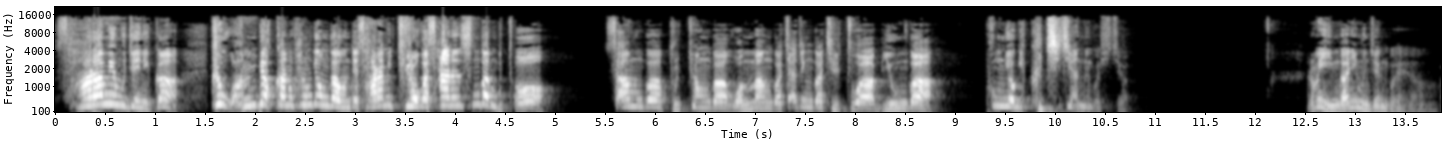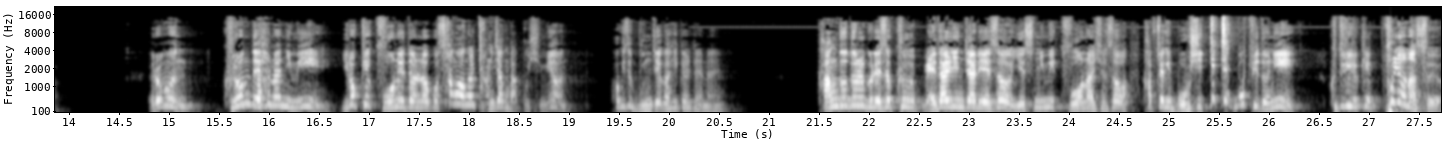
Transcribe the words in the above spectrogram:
사람이 문제니까 그 완벽한 환경 가운데 사람이 들어가 사는 순간부터 싸움과 불평과 원망과 짜증과 질투와 미움과 폭력이 그치지 않는 것이죠. 여러분, 인간이 문제인 거예요. 여러분, 그런데 하나님이 이렇게 구원해달라고 상황을 당장 바꾸시면 거기서 문제가 해결되나요? 강도들을 그래서 그 매달린 자리에서 예수님이 구원하셔서 갑자기 못이 띡띡 뽑히더니 그들이 이렇게 풀려났어요.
